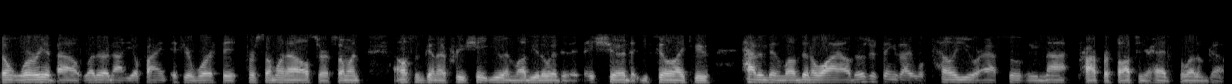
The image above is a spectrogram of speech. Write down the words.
don't worry about whether or not you'll find if you're worth it for someone else or if someone else is going to appreciate you and love you the way that they should, that you feel like you haven't been loved in a while. Those are things I will tell you are absolutely not proper thoughts in your head to let them go.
